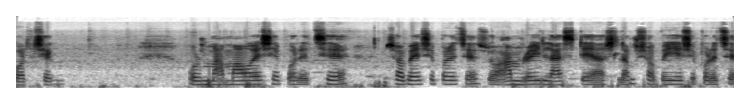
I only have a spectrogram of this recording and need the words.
করছে। ওর মামাও এসে পড়েছে, সবাই এসে পড়েছে। তো আমরাই লাস্টে আসলাম, সবাই এসে পড়েছে।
